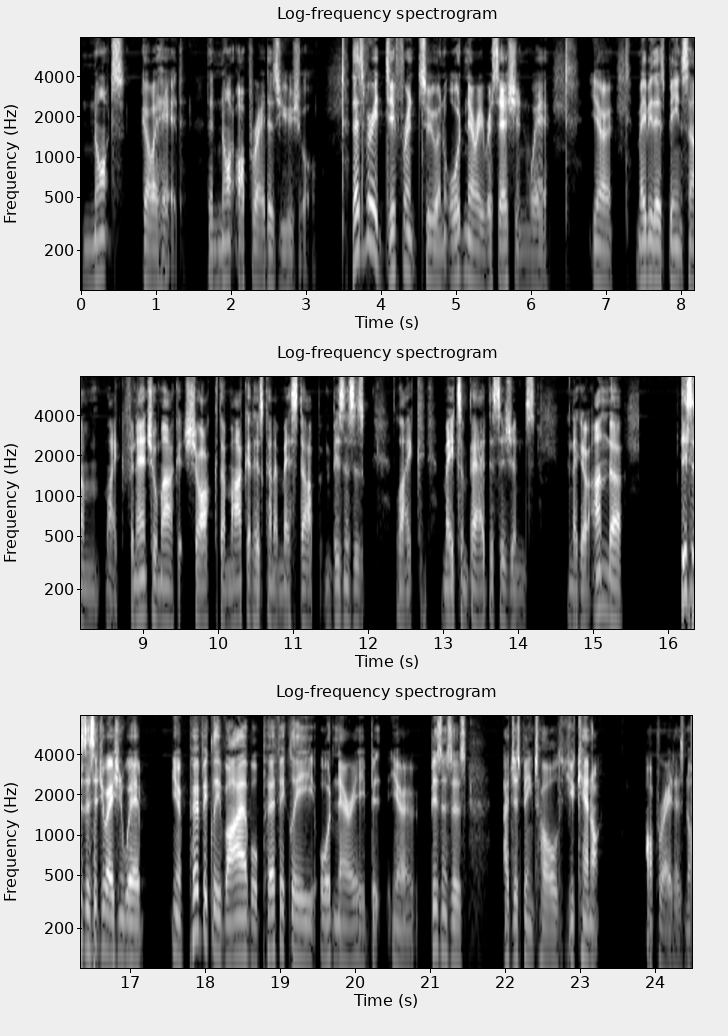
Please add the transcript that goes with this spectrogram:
not go ahead, that not operate as usual. That's very different to an ordinary recession where, you know, maybe there's been some like financial market shock, the market has kind of messed up, and businesses like made some bad decisions and they go under. This is a situation where you know perfectly viable, perfectly ordinary you know businesses are just being told you cannot operate as normal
